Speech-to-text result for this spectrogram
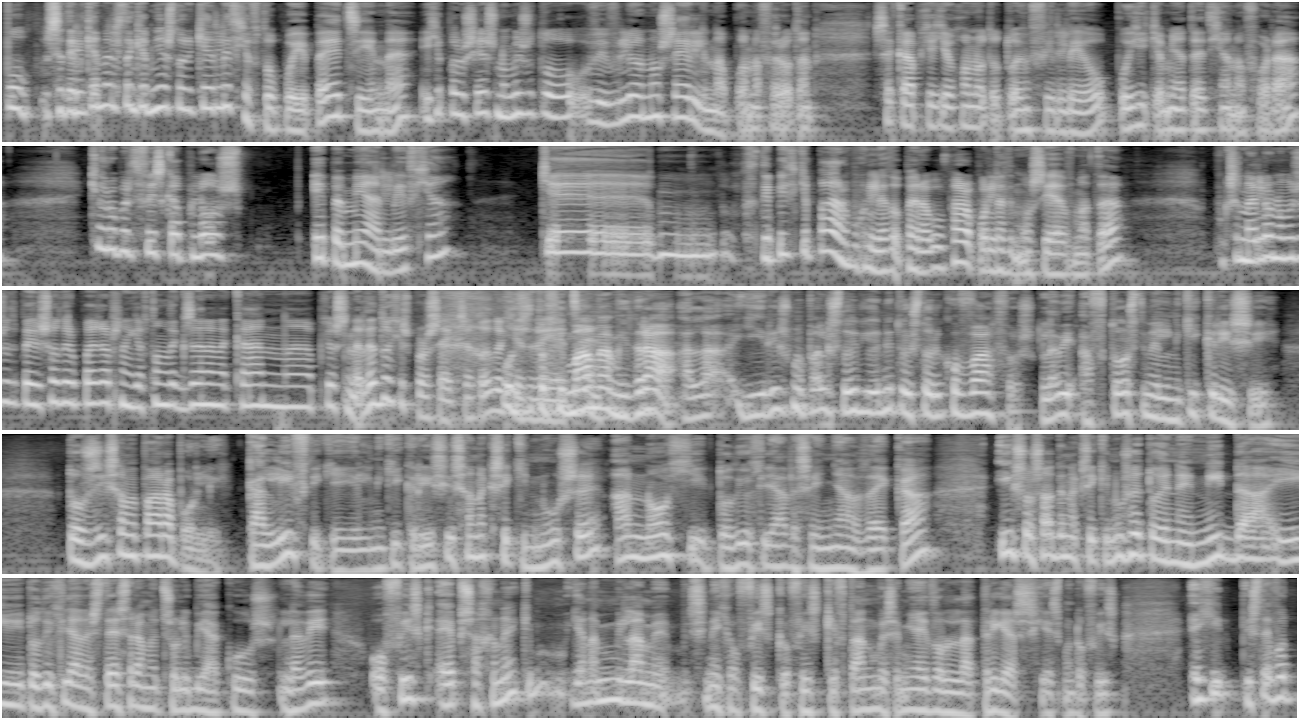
που σε τελική ανάλυση ήταν και μια ιστορική αλήθεια αυτό που είπε, έτσι είναι. Είχε παρουσιάσει νομίζω το βιβλίο ενός Έλληνα που αναφερόταν σε κάποια γεγονότα του εμφυλίου, που είχε και μια τέτοια αναφορά. Και ο Ρόμπερτ Φίσκα απλώς είπε μια αλήθεια και χτυπήθηκε πάρα πολύ εδώ πέρα από πάρα πολλά δημοσιεύματα. Που ξαναλέω, νομίζω ότι οι περισσότεροι που έγραψαν γι' αυτόν δεν ξέρανε καν ποιος είναι. Δεν το έχεις προσέξει αυτό, δεν το έχεις δει. Το θυμάμαι αμυδρά, αλλά γυρίζουμε πάλι στο ίδιο. Είναι το ιστορικό βάθος. Δηλαδή, αυτό στην ελληνική κρίση το ζήσαμε πάρα πολύ. Καλύφθηκε η ελληνική κρίση σαν να ξεκινούσε, αν όχι το 2009-10, ίσως άντε να ξεκινούσε το 90 ή το 2004 με τους Ολυμπιακούς. Δηλαδή ο Φίσκ έψαχνε, και για να μην μιλάμε συνέχεια ο Φίσκ και ο Φίσκ και φτάνουμε σε μια ειδωλατρία σε σχέση με το Φίσκ, έχει πιστεύω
